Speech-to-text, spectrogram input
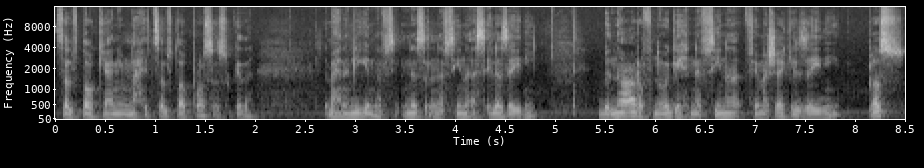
self talk يعني من ناحية self talk process وكده لما إحنا بنيجي نسأل نفسينا أسئلة زي دي بنعرف نواجه نفسينا في مشاكل زي دي plus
